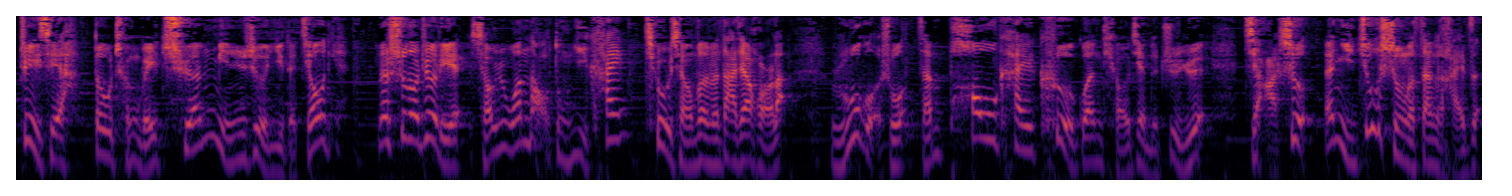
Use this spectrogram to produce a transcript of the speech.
这些啊，都成为全民热议的焦点。那说到这里，小雨我脑洞一开，就想问问大家伙了：如果说咱抛开客观条件的制约，假设哎你就生了三个孩子，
